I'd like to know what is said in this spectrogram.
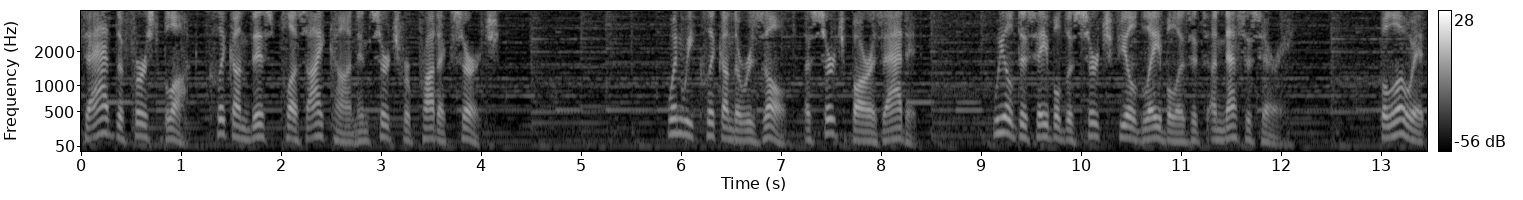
To add the first block, click on this plus icon and search for product search. When we click on the result, a search bar is added. We'll disable the search field label as it's unnecessary. Below it,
